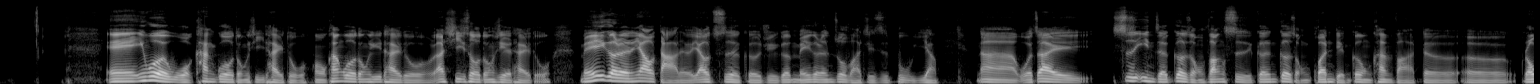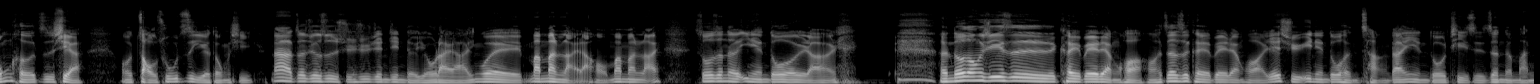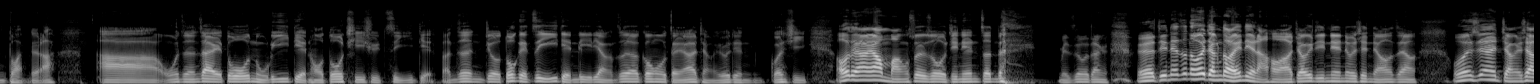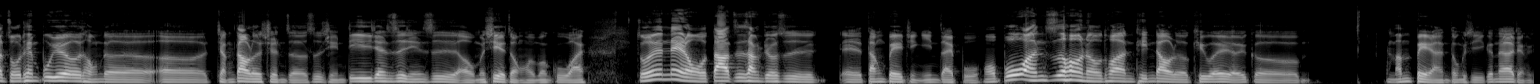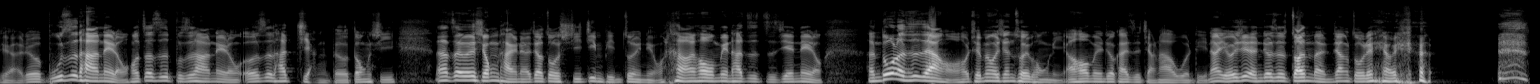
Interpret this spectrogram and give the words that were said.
诶、因为我看过的东西太多，我看过的东西太多，那吸收的东西也太多。每一个人要打的、要吃的格局，跟每一个人做法其实不一样。那我在适应着各种方式、跟各种观点、各种看法的呃融合之下，我找出自己的东西。那这就是循序渐进的由来啦，因为慢慢来啦，吼，慢慢来。说真的，一年多而已啦。很多东西是可以被量化哈，这是可以被量化。也许一年多很长，但一年多其实真的蛮短的啦。啊，我只能再多努力一点哦，多期许自己一点，反正就多给自己一点力量。这个跟我等一下讲有点关系。我等下要忙，所以说我今天真的 每次都这样。呃，今天真的会讲短一点啦，好啊，交易今天就先讲到这样。我们现在讲一下昨天不约而同的呃讲到了选择的事情。第一件事情是呃我们谢总我们股癌。昨天内容我大致上就是，诶、当背景音在播。我播完之后呢，我突然听到了 Q&A 有一个蛮北然的东西，跟大家讲一下，就不是他的内容，或这次不是他的内容，而是他讲的东西。那这位兄台呢，叫做习近平最牛。他后面他是直接内容，很多人是这样哦，前面会先吹捧你，然后后面就开始讲他的问题。那有一些人就是专门像昨天有一个。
